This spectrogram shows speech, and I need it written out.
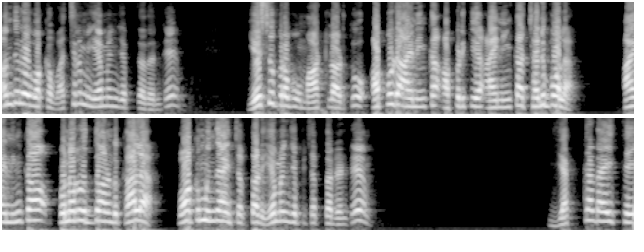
అందులో ఒక వచనం ఏమని చెప్తుందంటే యేసు ప్రభు మాట్లాడుతూ అప్పుడు ఆయన ఇంకా అప్పటికి ఆయన ఇంకా చనిపోలే. ఆయన ఇంకా పునరుద్ధరణుడు కాలే. పోకముందే ఆయన చెప్తాడు. ఏమని చెప్పి చెప్తాడంటే ఎక్కడైతే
